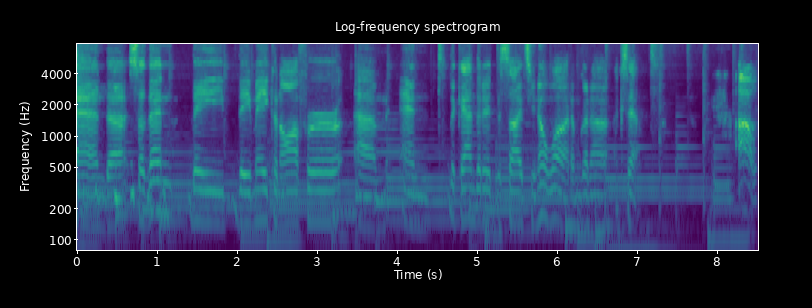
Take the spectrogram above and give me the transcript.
and uh, so then they they make an offer um, and the candidate decides you know what i'm gonna accept oh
